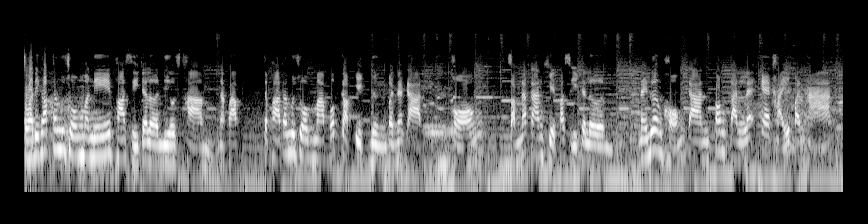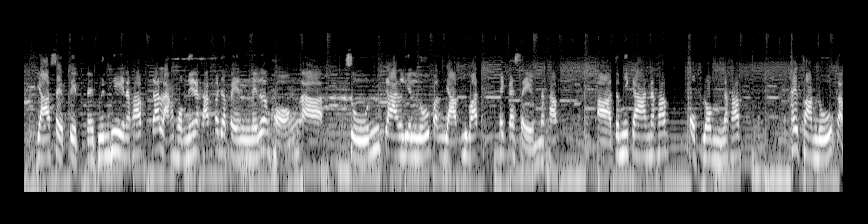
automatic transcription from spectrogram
สวัสดีครับท่านผู้ชมวันนี้ภาษีเจริญนิวส์ไทม์นะครับ จะพาท่านผู้ชมมาพบกับอีกหนึ่งบรรยากาศของสำนักงานเขตภาษีเจริญ ในเรื่องของการป้องกันและแก้ไขปัญหายาเสพติดในพื้นที่นะครับ ด้านหลังผมนี้นะครับก็จะเป็นในเรื่องของอศูนย์การเรียนรู้ปัญญาพิวัตรเพชรเกษมนะครับจะมีการนะครับอบรมนะครับ ให้ความรู้กับ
